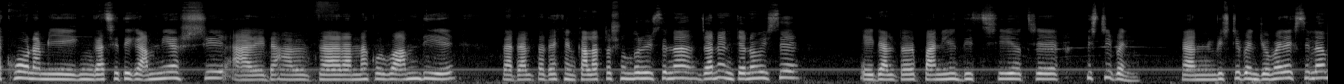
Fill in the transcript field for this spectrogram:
এখন আমি গাছে থেকে আম নিয়ে আসছি, আর এই ডালটা রান্না করব আম দিয়ে। তা ডালটা দেখেন, কালারটা সুন্দর হয়েছে না? জানেন কেন হয়েছে? এই ডালটার পানিও দিচ্ছি হচ্ছে বৃষ্টির পানি। কারণ বৃষ্টির পানি জমে রাখছিলাম,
